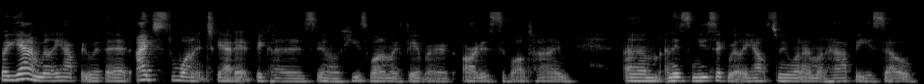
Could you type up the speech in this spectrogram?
But yeah I'm really happy with it. I just wanted to get it because you know he's one of my favorite artists of all time um, and his music really helps me when I'm unhappy. So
